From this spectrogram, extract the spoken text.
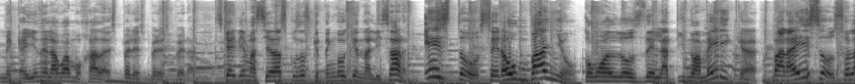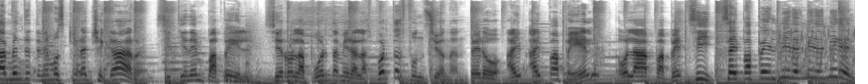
me, caí en el agua mojada. Espera, espera, espera. Es que hay demasiadas cosas que tengo que analizar. Esto será un baño Como los de Latinoamérica. Para eso solamente tenemos que ir a checar Si tienen papel. Cierro la puerta, mira, las puertas funcionan Pero, ¿hay, ¿hay papel? Hola, papel. Sí, sí hay papel, miren, miren, miren.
